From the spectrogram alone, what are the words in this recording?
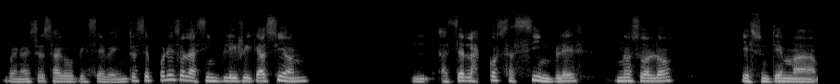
Bueno, eso es algo que se ve. Entonces, por eso la simplificación, hacer las cosas simples, no solo es un tema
